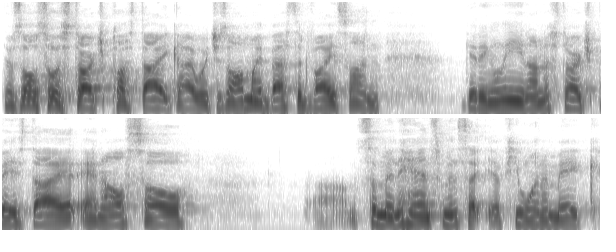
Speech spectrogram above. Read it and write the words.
there's also a Starch Plus Diet Guide, which is all my best advice on getting lean on a starch-based diet and also um, some enhancements that if you want to make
